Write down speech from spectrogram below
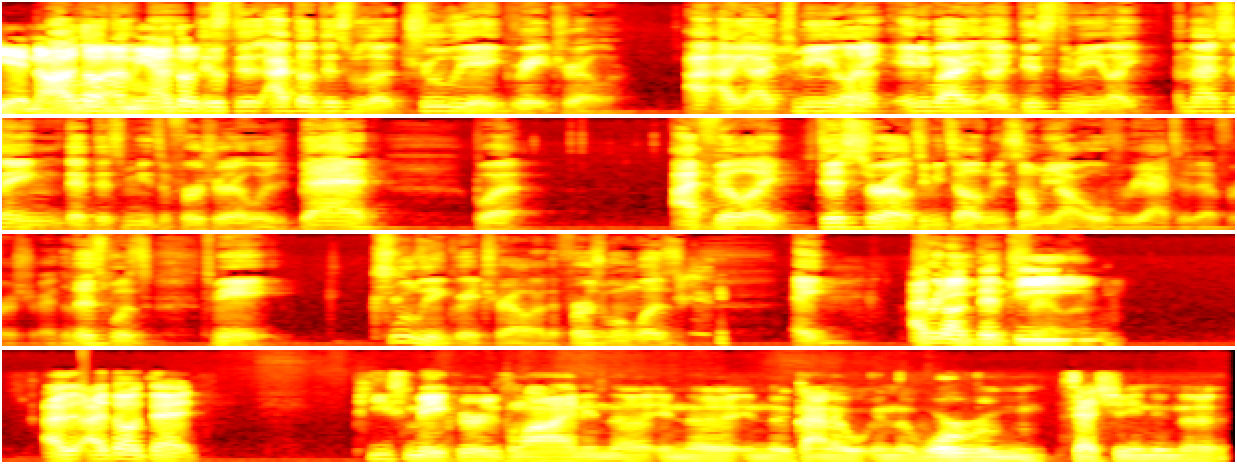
yeah, no, I, I thought. I mean, I thought this, this, I thought this was a truly a great trailer. I, I, I to me, like anybody, like this to me, like I'm not saying that this means the first trailer was bad, but I feel like this trailer to me tells me some of y'all overreacted that first trailer. This was to me truly a great trailer. The first one was a. I thought that the, I, I thought that Peacemaker's line in the in the in the kind of in the war room session in the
